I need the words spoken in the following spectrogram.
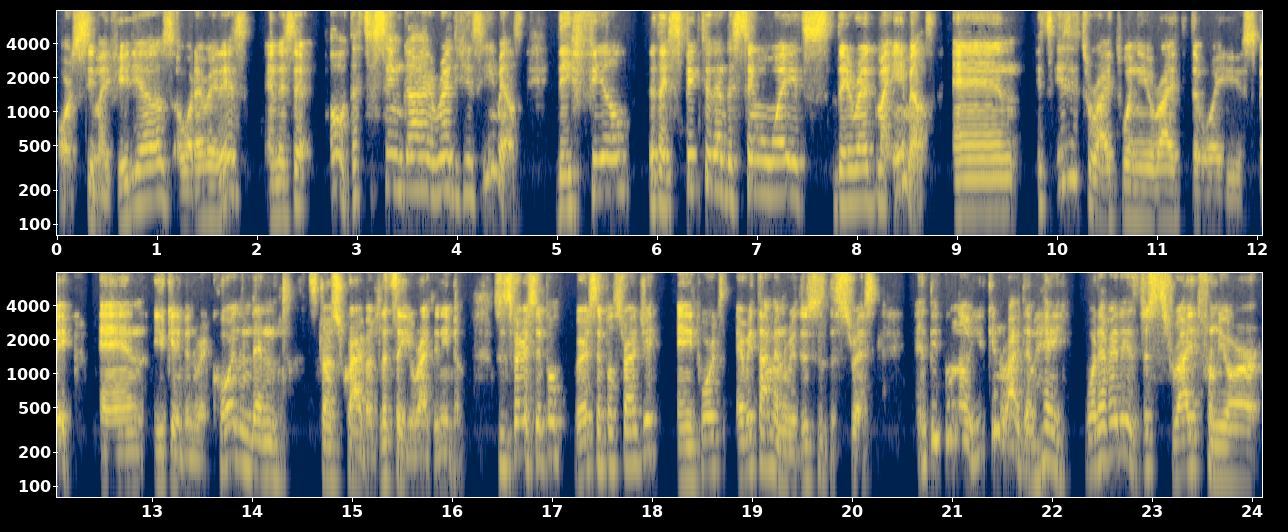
Or see my videos or whatever it is, and they say, "Oh, that's the same guy. I read his emails." They feel that I speak to them the same way it's they read my emails, and it's easy to write when you write the way you speak, and you can even record and then transcribe it. Let's say you write an email, so it's very simple, very simple strategy, and it works every time and reduces the stress. And people know you can write them. Hey, whatever it is, just write from your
